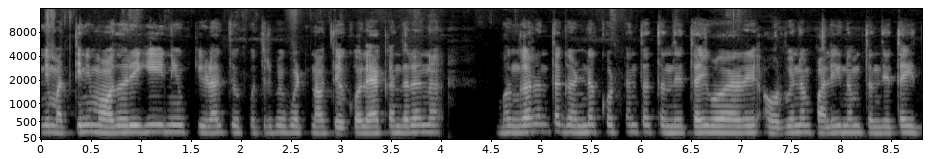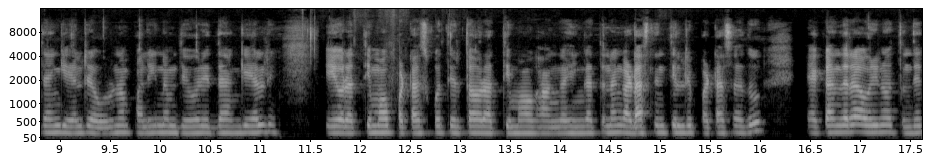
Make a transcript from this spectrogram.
ನಿಮ್ಮ ಅತ್ತಿ ನಿಮ್ಮ ಮಾವದವ್ರಿಗೆ ನೀವು ಕೀಳಾಗಿ ತಿಳ್ಕೊತಿರ್ಬೇಕು, ಬಟ್ ನಾವು ತಿಳ್ಕೊಲ್ಲ. ಯಾಕಂದ್ರೆ ನಾ ಬಂಗಾರ ಅಂತ ಗಂಡ ಕೊಟ್ಟಂಥ ತಂದೆ ತಾಯಿಗಳು ಅವ್ರು ಭೀ ನಮ್ಮ ಪಾಲಿಗೆ ನಮ್ಮ ತಂದೆ ತಾಯಿ ಇದ್ದಂಗೆ ಅಲ್ರಿ. ಅವರು ನಮ್ಮ ಪಾಲಿಗೆ ನಮ್ಮ ದೇವ್ರು ಇದ್ದಂಗೆ ಅಲ್ರಿ. ಇವ್ರ ಅತ್ತಿ ಮಾವು ಪಟಾಸ್ಕೊತಿರ್ತಾವ್ರ ಅತ್ತಿ ಮಾವು ಹಂಗೆ ಹಿಂಗೆ ಅಂತ ನಂಗೆ ಅಡಾಸ್ ನಿಂತಿಲ್ರಿ ಪಟಾಸೋದು ಯಾಕಂದ್ರೆ ಅವ್ರಿಗೆ ನಾವು ತಂದೆ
